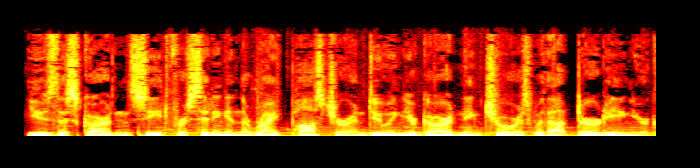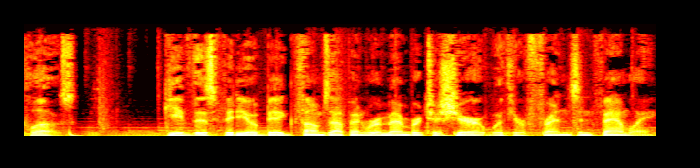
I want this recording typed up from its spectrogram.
Use this garden seat for sitting in the right posture and doing your gardening chores without dirtying your clothes. Give this video big thumbs up and remember to share it with your friends and family.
